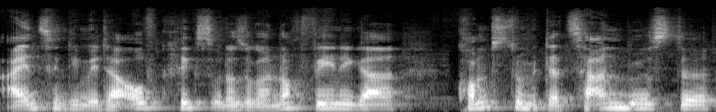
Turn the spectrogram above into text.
ein Zentimeter aufkriegst oder sogar noch weniger, kommst du mit der Zahnbürste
